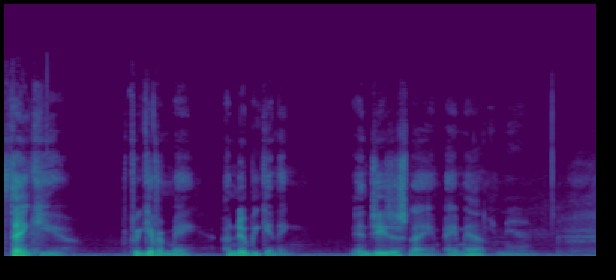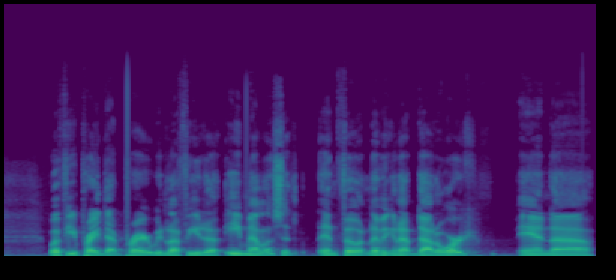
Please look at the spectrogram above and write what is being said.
Thank you for giving me a new beginning. In Jesus' name, amen. Well, if you prayed that prayer, we'd love for you to email us at info at livingitup.org. And uh,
